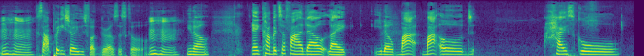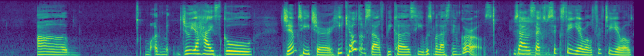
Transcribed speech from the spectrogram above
Mm-hmm. Because I'm pretty sure he was fucking girls in school. Mm-hmm. You know, and coming to find out, like you know, my my old high school, um, junior high school gym teacher, he killed himself because he was molesting girls. He was having sex with 16 year olds, 15 year olds.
